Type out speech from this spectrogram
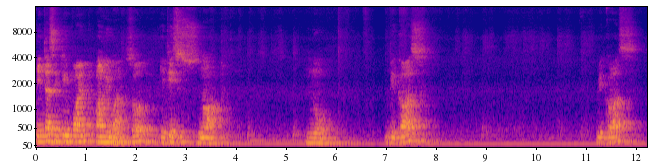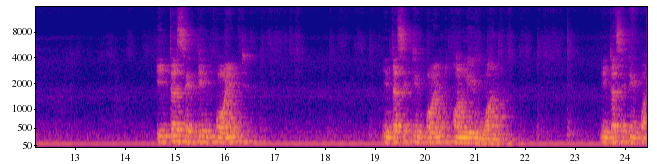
intersecting point only one. So it is not. No. Because because intersecting point intersecting point only one intersecting point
